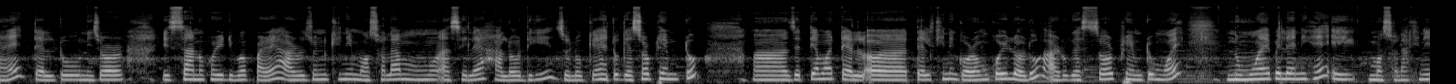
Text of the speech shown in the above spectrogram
নাই তেলটো নিজৰ ইচ্ছা অনুসৰি দিব পাৰে আৰু যোনখিনি মছলা মোৰ আছিলে হালধি জলকীয়া সেইটো গেছৰ ফ্লেমটো যেতিয়া মই তেল তেলখিনি গৰম কৰি ল'লোঁ আৰু গেছৰ ফ্লেমটো মই নুমুৱাই পেলাইনিহে এই মছলাখিনি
